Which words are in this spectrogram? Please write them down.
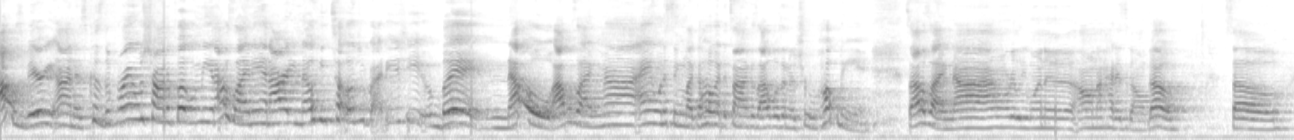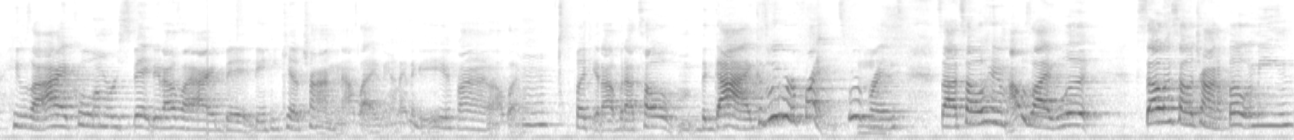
I was very honest because the friend was trying to fuck with me, and I was like, man, I already know he told you about this shit, but no, I was like, nah, I ain't want to seem like a hoe at the time because I wasn't a true hoe then. So I was like, nah, I don't really want to. I don't know how this gonna go. So he was like, all right, cool, I'm gonna respect it. I was like, all right, bet. Then he kept trying me, and I was like, man, that nigga is fine. I was like, mm, fuck it out. But I told the guy because we were friends, we were Mm. friends. So I told him, I was like, look, so and so trying to fuck with me.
